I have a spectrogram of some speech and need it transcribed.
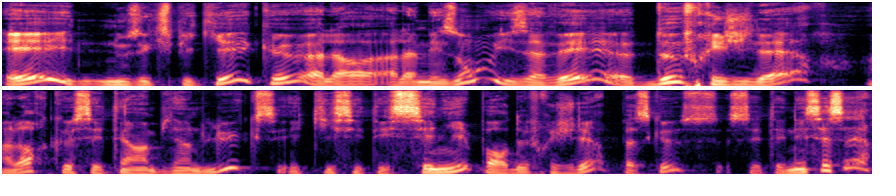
et nous expliquait la, à la maison, ils avaient euh, deux frigidaires, alors que c'était un bien de luxe, et qui s'était saigné par deux frigidaires parce que c'était nécessaire.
